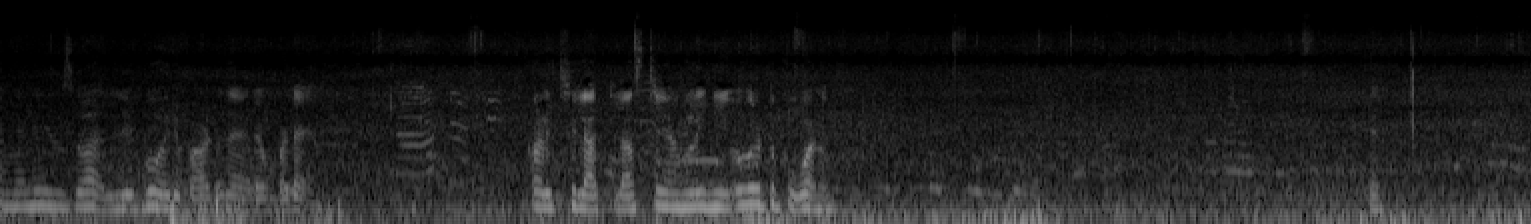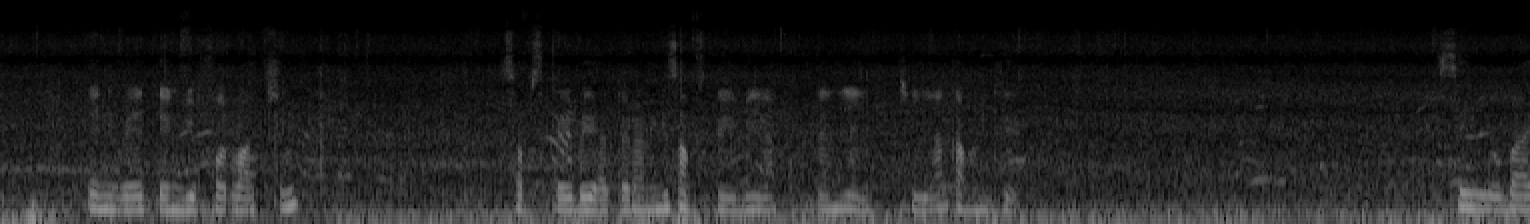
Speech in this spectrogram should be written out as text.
അങ്ങനെ യൂസു അല്ലിബു ഒരുപാട് നേരം ഇവിടെ കളിച്ചില്ല. ലാസ്റ്റ് ഞങ്ങൾ ഇനി വീട്ടിൽ പോവാണ്. Anyway thank you for watching subscribe ചെയ്യാത്തവരാണെങ്കിൽ സബ്സ്ക്രൈബ് ചെയ്യുക. ദെൻ ലൈക്ക് ചെയ്യുക കമന്റ് ചെയ്യുക. See you bye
